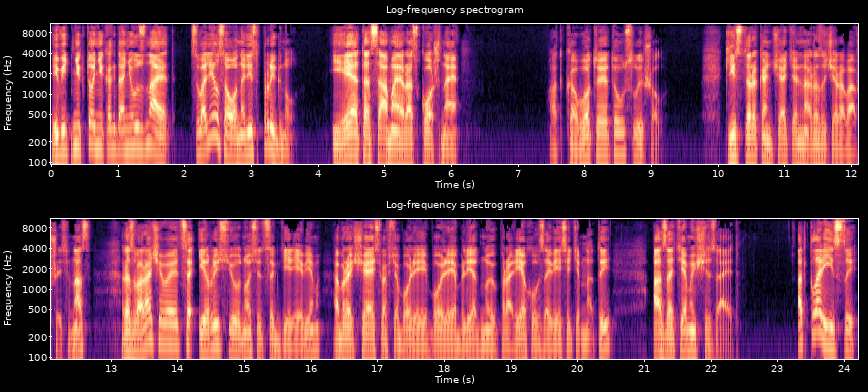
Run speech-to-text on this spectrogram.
и ведь никто никогда не узнает, свалился он или спрыгнул? И это самое роскошное». «От кого ты это услышал?» Кистер, окончательно разочаровавшись в нас, разворачивается и рысью уносится к деревьям, обращаясь во все более и более бледную прореху в завесе темноты, а затем исчезает. От Клариссы.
